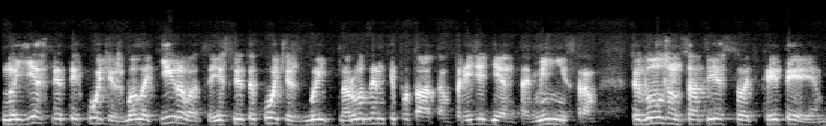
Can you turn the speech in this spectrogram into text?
Но если ты хочешь баллотироваться, если ты хочешь быть народным депутатом, президентом, министром, ты должен соответствовать критериям.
